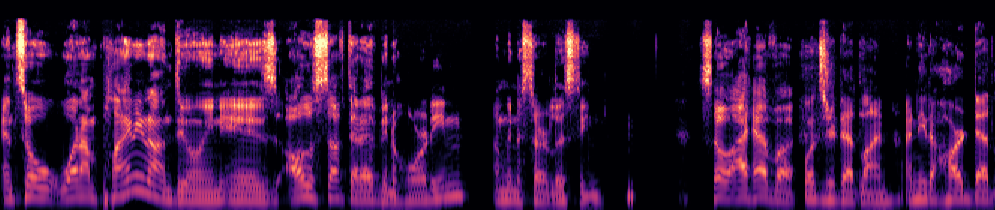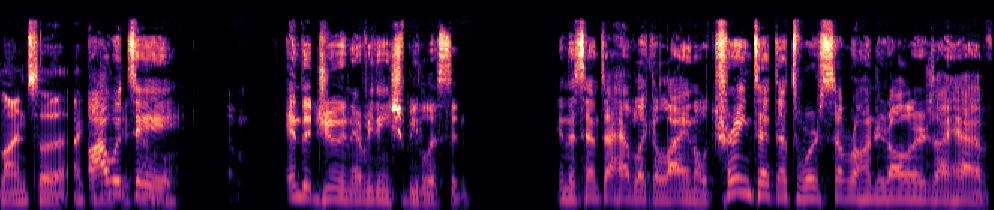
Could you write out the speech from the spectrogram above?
And so what I'm planning on doing is all the stuff that I've been hoarding, I'm going to start listing. So I have a, What's your deadline? I need a hard deadline so that I can. I would say end of June, everything should be listed. In the sense, I have like a Lionel train set that's worth several hundred dollars. I have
